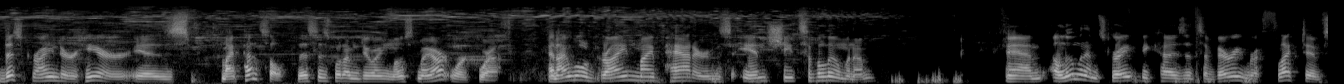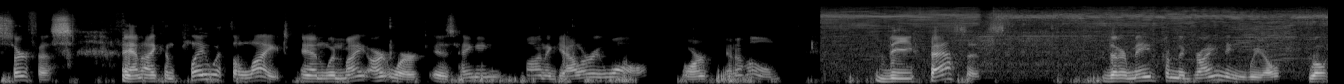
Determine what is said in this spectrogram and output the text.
this grinder here is my pencil. This is what I'm doing most of my artwork with. And I will grind my patterns in sheets of aluminum and aluminum's great because it's a very reflective surface and I can play with the light. And when my artwork is hanging on a gallery wall or in a home, the facets that are made from the grinding wheel will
